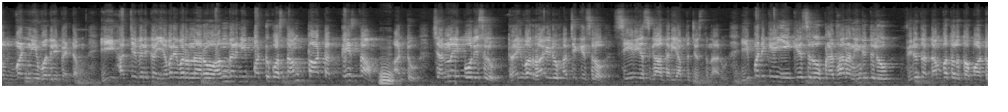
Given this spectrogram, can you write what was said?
ఎవరిని వదిలిపెట్టం. ఈ హత్య వెనుక ఎవరెవరున్నారో అందరినీ పట్టుకొస్తాం తాట తీస్తాం అంటూ చెన్నై పోలీసులు డ్రైవర్ రాయుడు హత్య కేసులో సీరియస్గా దర్యాప్తు చేస్తున్నారు. ఇప్పటికే ఈ కేసులో ప్రధాన నిందితులు వినుత దంపతులతో పాటు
